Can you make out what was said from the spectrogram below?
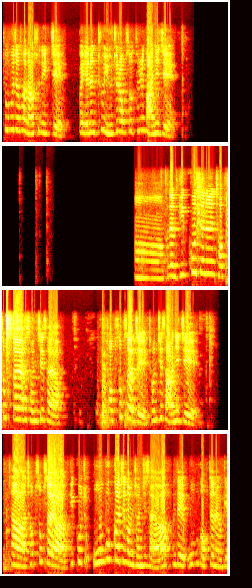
투부정사 나올 수도 있지 그러니까 얘는 to use라고 써 틀린 거 아니지? 어, 그 다음 because 접속사야, 전치사야? 접속사지. 전치사 아니지? 자, 접속사야. because of까지 가면 전치사야. 근데 of가 없잖아, 여기.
